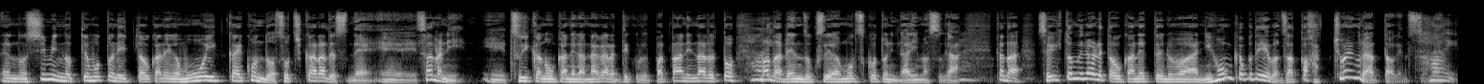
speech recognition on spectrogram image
あの。市民の手元に行ったお金がもう一回、今度はそっちからですね、えー、さらに、えー、追加のお金が流れてくるパターンになると、はい、まだ連続性は持つことになりますが、ただ、せき止められたお金というのは、日本株で言えばざっと8兆円ぐらいあったわけですよね。はい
